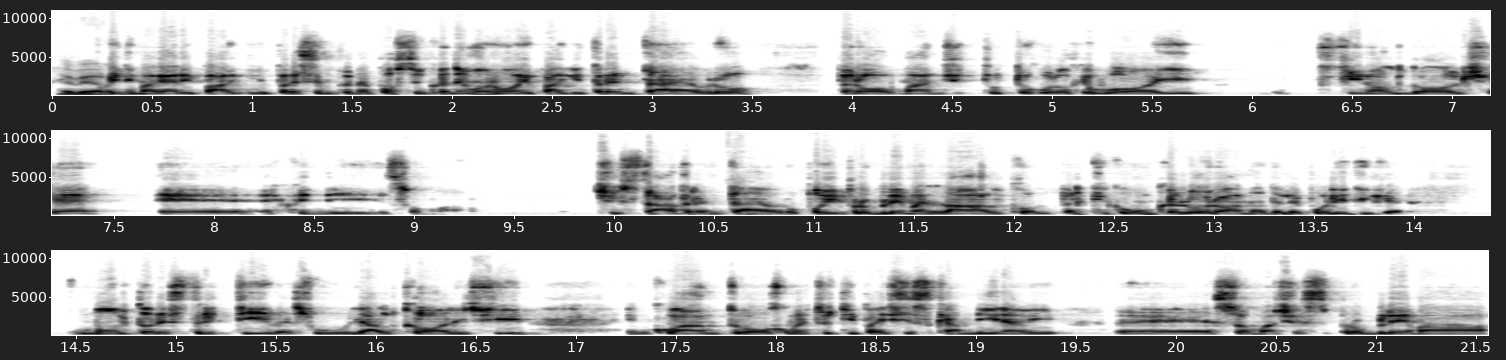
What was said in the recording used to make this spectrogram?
è vero. Quindi magari paghi, per esempio nel posto in cui andiamo noi, paghi 30 euro, però mangi tutto quello che vuoi fino al dolce e, e quindi insomma ci sta 30 euro. Poi il problema è l'alcol, perché comunque loro hanno delle politiche molto restrittive sugli alcolici, in quanto come tutti i paesi scandinavi eh, insomma c'è problema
